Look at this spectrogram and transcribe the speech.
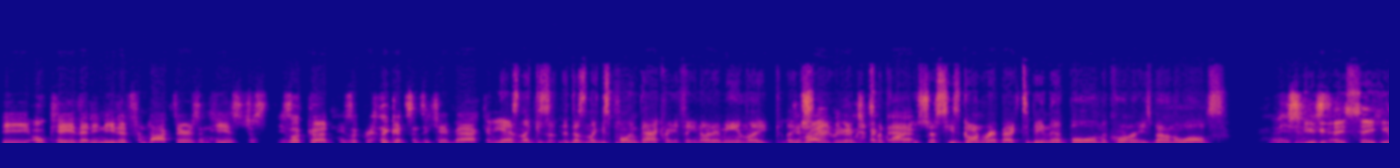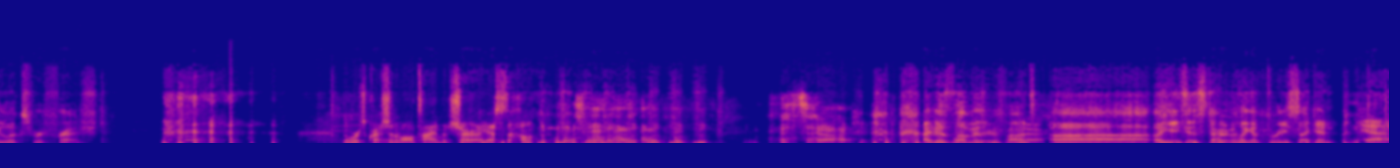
the okay that he needed from doctors, and he is just he's looked good. He's looked really good since he came back. And he hasn't like it doesn't like he's pulling back or anything. You know what I mean? Like like right, you would expect the corner. That. He's just he's going right back to being that bowl in the corner. He's been on the walls. Would you guys say he looks refreshed? the worst question of all time, but sure, I guess so. uh, I just love his response. Yeah. Uh, he just started with like a three second. Yeah.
